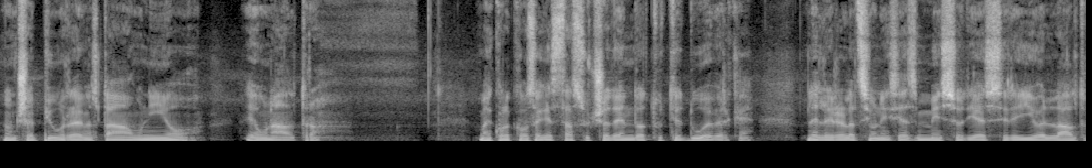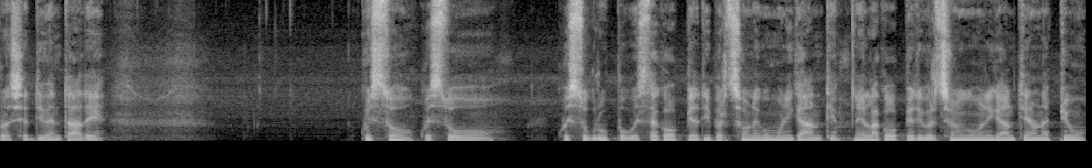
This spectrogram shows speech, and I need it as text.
Non c'è più in realtà un io e un altro ma è qualcosa che sta succedendo a tutti e due perché nelle relazioni si è smesso di essere io e l'altro e si è diventati questo, questo, questo gruppo, questa coppia di persone comunicanti. Nella coppia di persone comunicanti non è più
